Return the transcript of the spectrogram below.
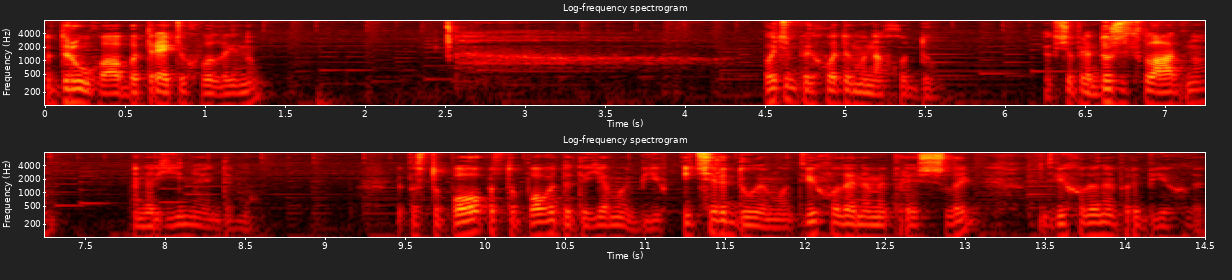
другу або третю хвилину. Потім переходимо на ходу. Якщо прям дуже складно, енергійно йдемо. І поступово-поступово додаємо біг. І чередуємо. Дві хвилини ми прийшли, дві хвилини пробігли.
